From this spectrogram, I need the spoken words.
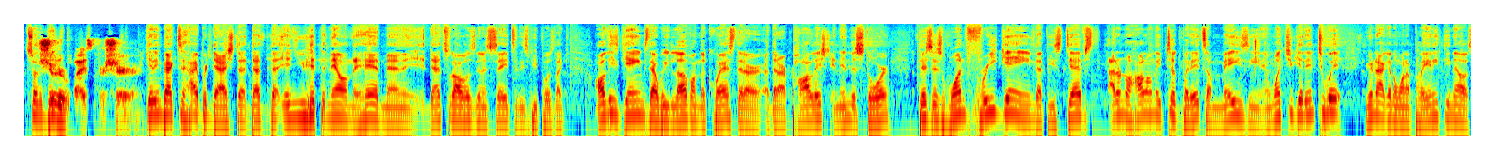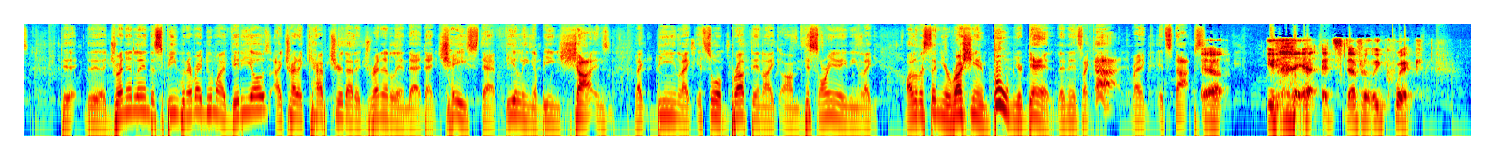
So shooter wise for sure. getting back to Hyper Dash, that, that that and you hit the nail on the head, man. That's what I was gonna say to these people is like all these games that we love on the Quest that are that are polished and in the store. There's this one free game that these devs I don't know how long they took, but it's amazing. And once you get into it, you're not gonna want to play anything else. The, the adrenaline, the speed. Whenever I do my videos, I try to capture that adrenaline, that that chase, that feeling of being shot and like being like it's so abrupt and like um disorientating. Like all of a sudden you're rushing and boom, you're dead. And it's like ah, right, it stops. Yeah, yeah, it's definitely quick.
